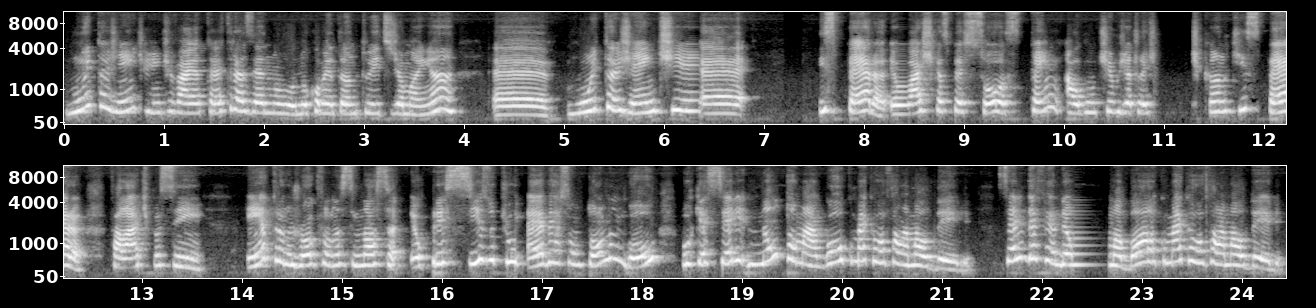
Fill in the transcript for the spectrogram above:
muita gente, a gente vai até trazer no, no comentando tweets de amanhã, é, muita gente é, espera, eu acho que as pessoas têm algum tipo de atleticano que espera falar, tipo assim, entra no jogo falando assim, nossa, eu preciso que o Everson tome um gol, porque se ele não tomar gol, como é que eu vou falar mal dele? Se ele defender uma bola, como é que eu vou falar mal dele?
